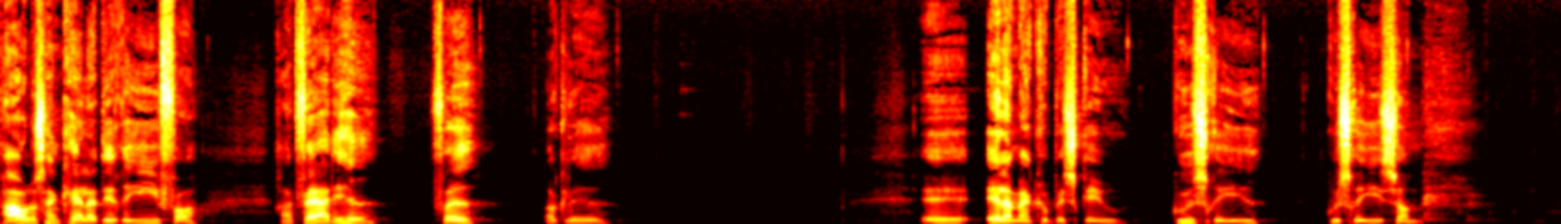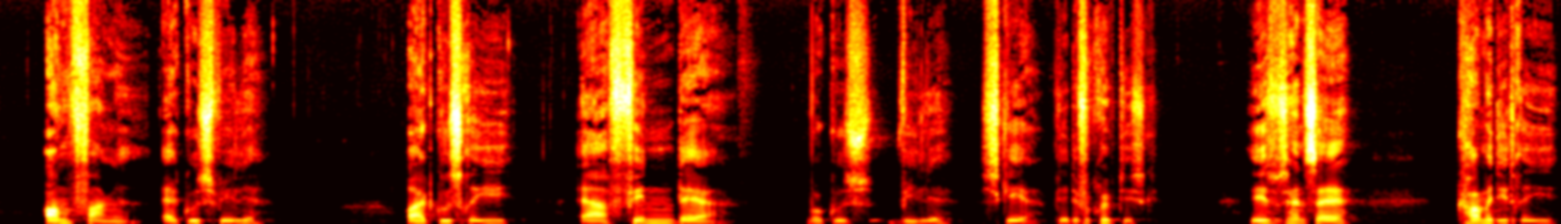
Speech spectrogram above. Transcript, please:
Paulus han kalder det rige for retfærdighed, fred og glæde. Øh, eller man kunne beskrive Guds rige, Guds rige som omfanget af Guds vilje. Og at Guds rige er at finde der, hvor Guds vilje sker. Bliver det for kryptisk? Jesus han sagde, kom i dit rige,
